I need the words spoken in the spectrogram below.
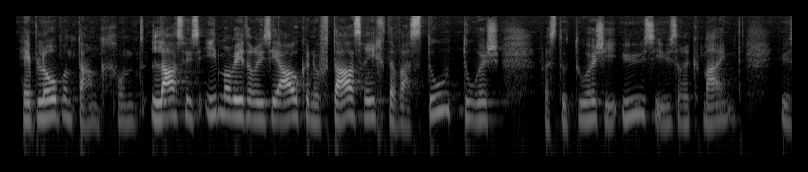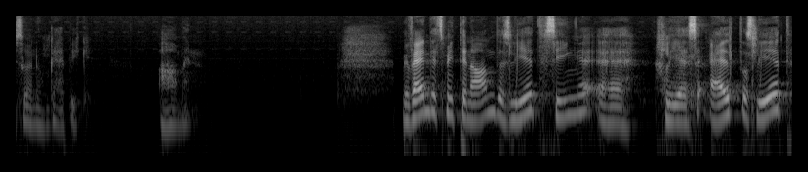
Heb Lob und Dank und lass uns immer wieder unsere Augen auf das richten, was du tust, was du tust in uns, in unserer Gemeinde, in unserer Umgebung. Amen. Wir werden jetzt miteinander das Lied singen, äh, ein, ein älteres Lied.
